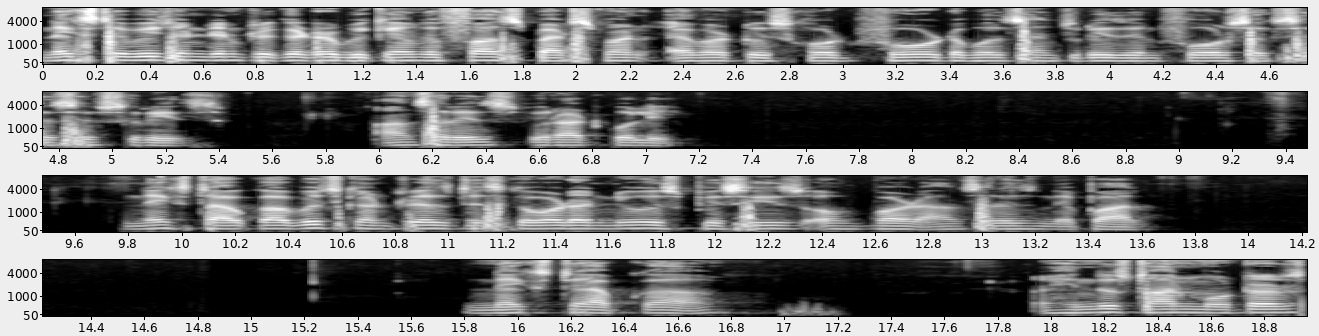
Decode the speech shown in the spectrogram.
Next, which Indian cricketer became the first batsman ever to score four double centuries in four successive series? Answer is Virat Kohli. Next आपका which country has discovered a new species of bird? Answer is Nepal. Next है आपका Hindustan Motors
